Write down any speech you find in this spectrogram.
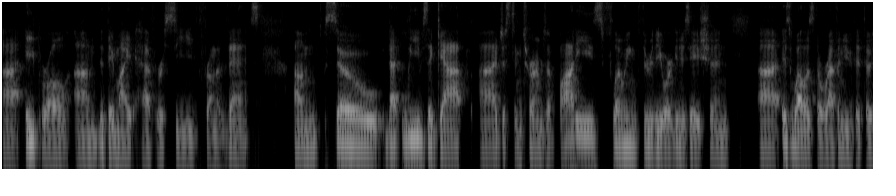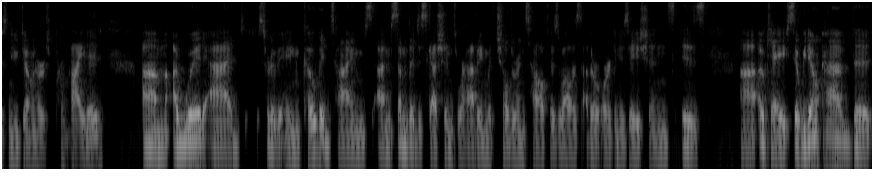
uh, April um, that they might have received from events. Um, so that leaves a gap uh, just in terms of bodies flowing through the organization, uh, as well as the revenue that those new donors provided. Um, I would add, sort of in COVID times, um, some of the discussions we're having with Children's Health as well as other organizations is uh, okay, so we don't have the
